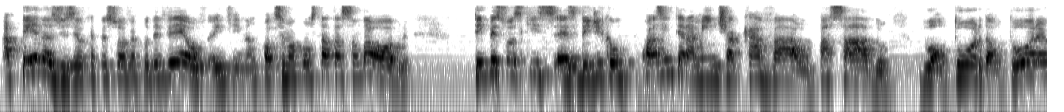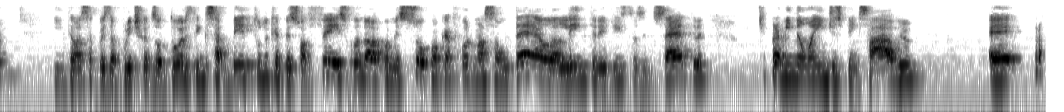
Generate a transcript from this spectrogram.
apenas dizer o que a pessoa vai poder ver? Ou, enfim, não pode ser uma constatação da obra. Tem pessoas que é, se dedicam quase inteiramente a cavar o passado do autor, da autora. Então, essa coisa da política dos autores tem que saber tudo que a pessoa fez, quando ela começou, qual é a formação dela, ler entrevistas, etc. Que para mim não é indispensável. É, pra,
